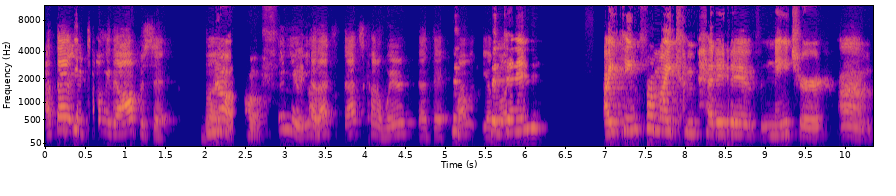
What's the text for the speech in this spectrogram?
I thought you'd tell me the opposite. But no. Continue. Yeah, that's that's kind of weird that they but, but then I think from my competitive nature, um,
